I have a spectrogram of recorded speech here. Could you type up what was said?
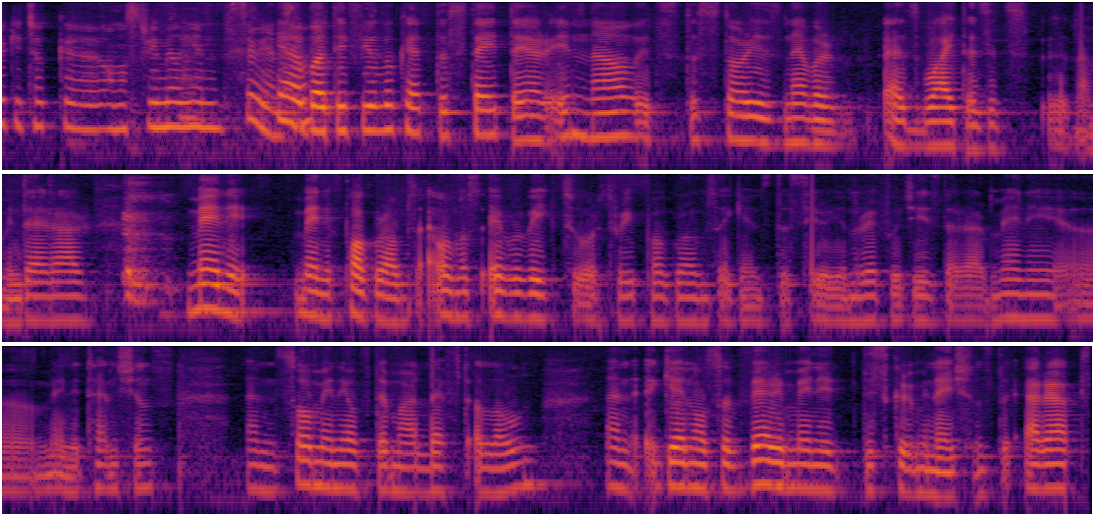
Turkey took uh, almost three million Syrians. Yeah, but if you look at the state they are in now, it's the story is never as white as it's. I mean, there are many many pogroms. Almost every week, two or three pogroms against the Syrian refugees. There are many uh, many tensions and so many of them are left alone. And again, also very many discriminations. The Arabs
